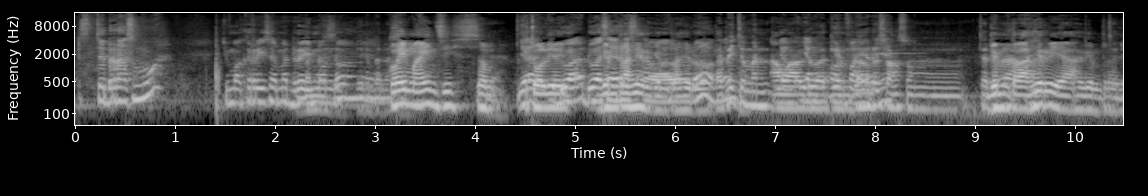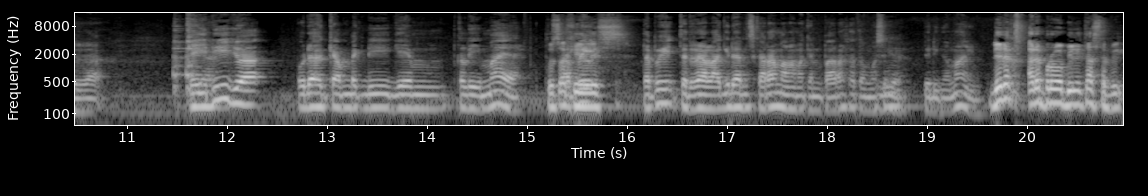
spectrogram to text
cedera semua. Cuma Curry sama Draymond sih, doang. ya. Clay main sih sam- Ya, kecuali dua- dua game terakhir, game terakhir doang. doang. Tapi cuman Yang- awal yang dua on game doang terus langsung cedera. Game terakhir ya, game terakhir. Cedera. KD juga udah comeback di game kelima ya. Terus Tapi- Achilles. Tapi cedera lagi dan sekarang malah makin parah satu musim jadi nggak main. Dia ada, ada probabilitas tapi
